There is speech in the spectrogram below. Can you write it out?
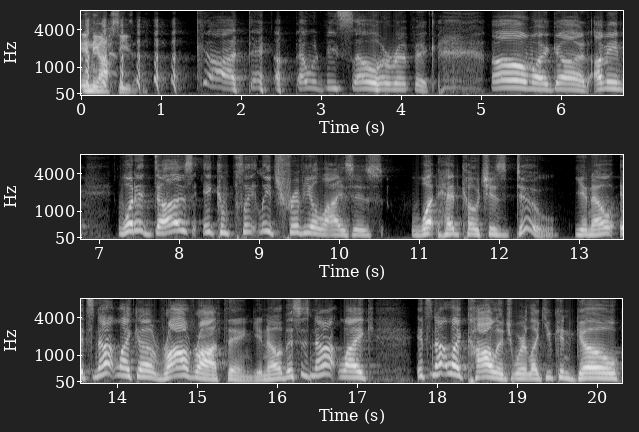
in the off season. God damn, that would be so horrific. Oh my god. I mean, what it does, it completely trivializes what head coaches do. You know, it's not like a rah rah thing. You know, this is not like it's not like college where like you can go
